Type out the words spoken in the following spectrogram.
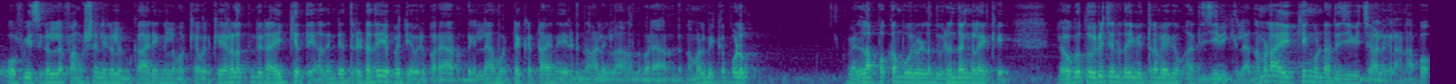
ഓഫീസുകളിലെ ഫംഗ്ഷനുകളും കാര്യങ്ങളുമൊക്കെ അവർ കേരളത്തിന്റെ ഒരു ഐക്യത്തെ അതിന്റെ ദൃഢതയെപ്പറ്റി അവർ പറയാറുണ്ട്. എല്ലാം ഒറ്റക്കെട്ടായി നേരിടുന്ന ആളുകളാണെന്ന് പറയാറുണ്ട്. നമ്മൾ മിക്കപ്പോഴും വെള്ളപ്പൊക്കം പോലുള്ള ദുരന്തങ്ങളെയൊക്കെ ലോകത്ത് ഒരു ജനതയും ഇത്ര വേഗം അതിജീവിക്കില്ല. നമ്മുടെ ഐക്യം കൊണ്ട് അതിജീവിച്ച ആളുകളാണ്. അപ്പോൾ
